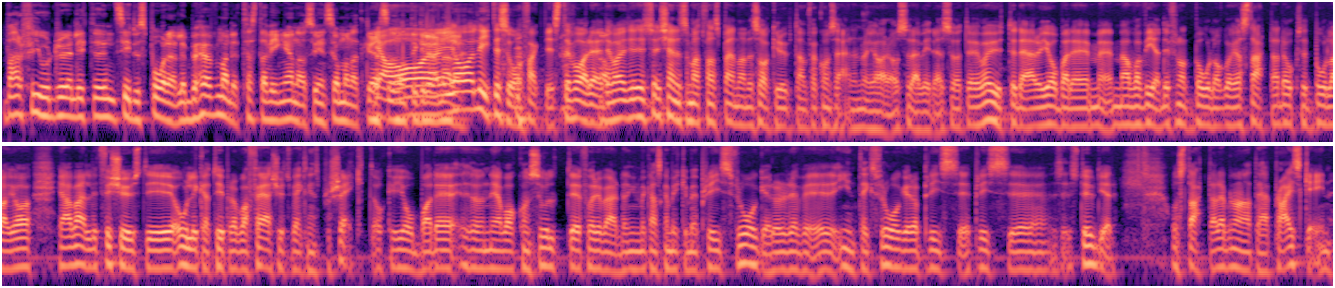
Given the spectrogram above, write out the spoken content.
varför gjorde du en liten sidospår? Eller behöver man det? Testa vingarna så inser man att gräset var inte Ja, grönare. ja, lite så faktiskt. Det, var det. Ja. Det, var, det kändes som att det fanns spännande saker utanför koncernen att göra och så där vidare. Så att jag var ute där och jobbade med, att vara vd för något bolag och jag startade också ett bolag. Jag, jag är väldigt förtjust i olika typer av affärsutvecklingsprojekt och jobbade eh, när jag var konsult eh, förr i världen med ganska mycket med prisfrågor och eh, intäktsfrågor och prisstudier. Pris, eh, och startade bland annat det här Price Gain.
